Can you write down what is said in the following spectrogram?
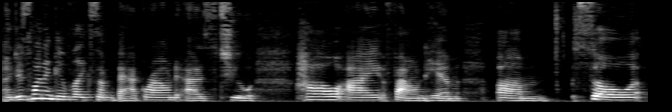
I just want to give like some background as to how I found him. Um, so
